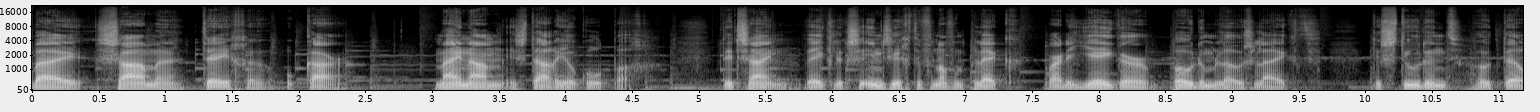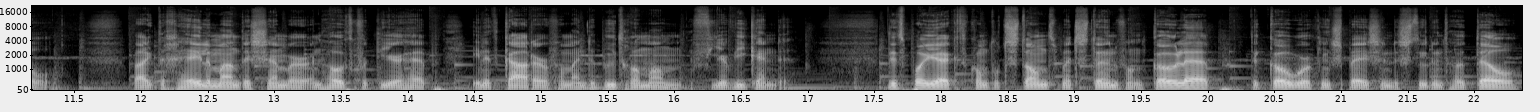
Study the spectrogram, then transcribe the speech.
bij Samen tegen elkaar. Mijn naam is Dario Goldbach. Dit zijn wekelijkse inzichten vanaf een plek waar de Jager bodemloos lijkt, de Student Hotel, waar ik de gehele maand december een hoofdkwartier heb in het kader van mijn debuutroman Vier Weekenden. Dit project kwam tot stand met steun van CoLab, de coworking space in de Student Hotel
